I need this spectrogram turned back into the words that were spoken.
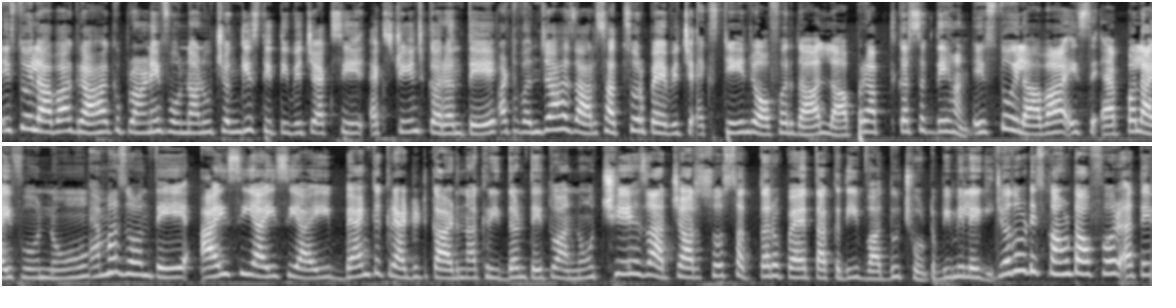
ਇਸ ਤੋਂ ਇਲਾਵਾ ਗ੍ਰਾਹਕ ਪੁਰਾਣੇ ਫੋਨਾਂ ਨੂੰ ਚੰਗੀ ਸਥਿਤੀ ਵਿੱਚ ਐਕਸਚੇਂਜ ਕਰਨ ਤੇ 58700 ਰੁਪਏ ਵਿੱਚ ਐਕਸਚੇਂਜ ਆਫਰ ਦਾ ਲਾਭ ਪ੍ਰਾਪਤ ਕਰ ਸਕਦੇ ਹਨ। ਇਸ ਤੋਂ ਇਲਾਵਾ ਇਸ ਐਪਲ ਆਈਫੋਨ ਨੂੰ Amazon ਤੇ ICICI ਬੈਂਕ ਕ੍ਰੈਡਿਟ ਕਾਰਡ ਨਾਲ ਖਰੀਦਣ ਤੇ ਤੁਹਾਨੂੰ 6470 ਰੁਪਏ ਤੱਕ ਦੀ ਵਾਧੂ ਛੋਟ ਵੀ ਮਿਲੇਗੀ। ਜਦੋਂ ਡਿਸਕਾਊਂਟ ਆਫਰ ਅਤੇ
